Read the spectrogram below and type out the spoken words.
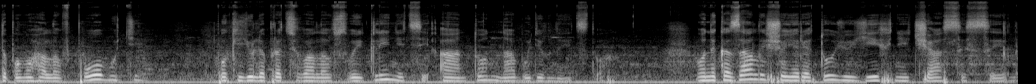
допомагала в побуті, поки Юля працювала у своїй клініці, а Антон на будівництвах. Вони казали, що я рятую їхній час і сили.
